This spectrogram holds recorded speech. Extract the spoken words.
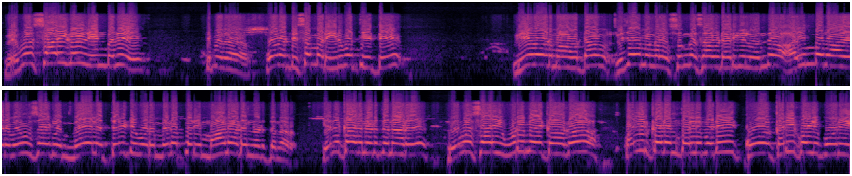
விவசாயிகள் என்பது இப்ப போன டிசம்பர் இருபத்தி எட்டு ஈரோடு மாவட்டம் விஜயமங்கலம் சுங்கசாவடி அருகில் வந்து ஐம்பதாயிரம் விவசாயிகளை மேல திரட்டி ஒரு மிகப்பெரிய மாநாடு நடத்தினார். எதுக்காக நடத்தினாரு? விவசாயி உரிமைக்காக பயிர்க்கடன் தள்ளுபடி கோ- கறிக்கொல்லி போனி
